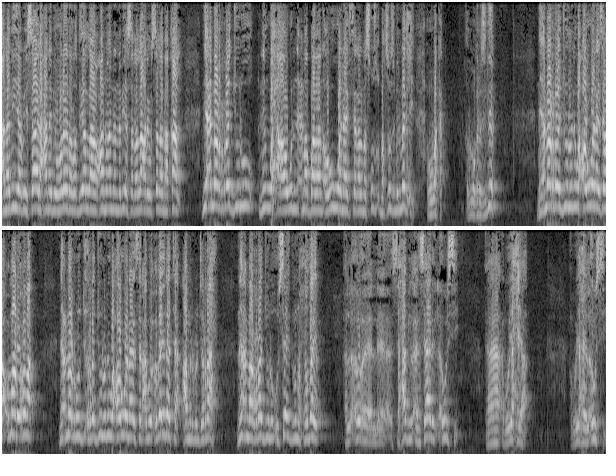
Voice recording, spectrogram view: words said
an abiy abi salix an abi hurayra radi allahu canhu ana nabiya salى الlah alيه waslama qaal nicma الrajulu nin waxa ugu nicmo badan oo u wanaagsan almaqsuus bilmadxi abu bakr abu bakr sidiq nicma rajulu nin waxaa u wanaagsan cumaru cumar nicma rajulu nin waxaa u wanaagsan abu cubaydata camr bnu jaraax nicma rajulu usayd bnu xudayr saxaabi ansaari awsi abu yaya abu yaxya alawsi.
